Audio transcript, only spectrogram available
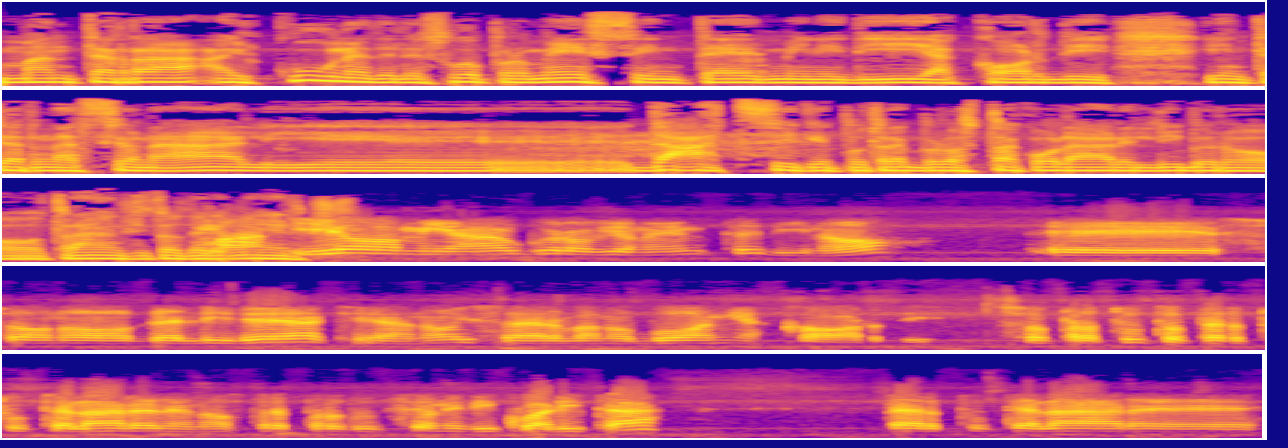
manterrà alcune delle sue promesse in termini di accordi internazionali e dazi che potrebbero ostacolare il libero transito delle Ma merci? Io mi auguro ovviamente di no e sono dell'idea che a noi servano buoni accordi, soprattutto per tutelare le nostre produzioni di qualità, per tutelare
